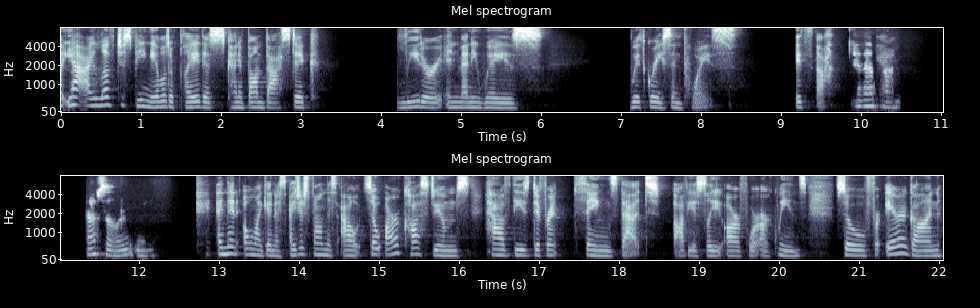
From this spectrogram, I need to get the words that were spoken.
But yeah, I love just being able to play this kind of bombastic leader in many ways with grace and poise. It's ah, love Yeah. Absolutely. and then oh my goodness, I just found this out. So our costumes have these different things that obviously are for our queens. So for Aragon,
